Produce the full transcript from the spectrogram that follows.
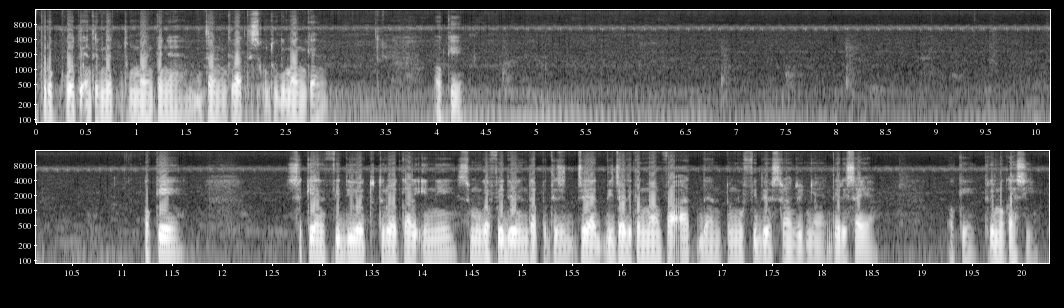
perlu kuota internet untuk memainkannya dan gratis untuk dimainkan. Oke okay. Oke sekian video tutorial kali ini. Semoga video ini dapat dijadikan manfaat dan tunggu video selanjutnya dari saya. Oke terima kasih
